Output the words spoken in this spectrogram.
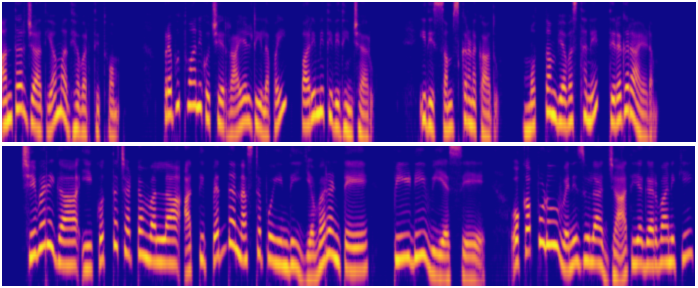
అంతర్జాతీయ మధ్యవర్తిత్వం. ప్రభుత్వానికొచ్చే రాయల్టీలపై పరిమితి విధించారు. ఇది సంస్కరణ కాదు మొత్తం వ్యవస్థనే తిరగరాయడం. చివరిగా ఈ కొత్త చట్టం వల్ల అతిపెద్ద నష్టపోయింది ఎవరంటే పీడీవీఎస్ఏ. ఒకప్పుడు వెనిజులా జాతీయ గర్వానికి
